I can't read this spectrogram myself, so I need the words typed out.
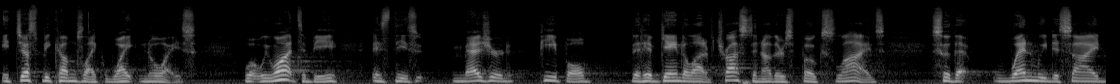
it just becomes like white noise. What we want to be is these measured people that have gained a lot of trust in others folks' lives so that when we decide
